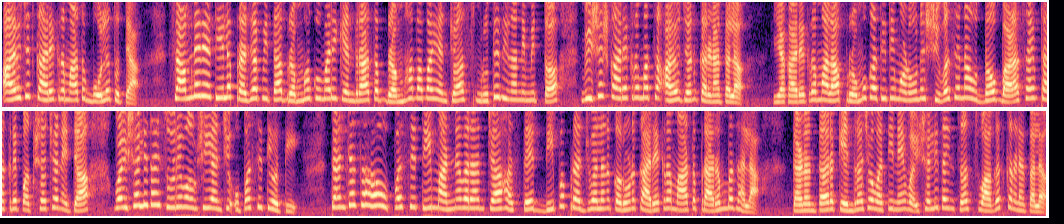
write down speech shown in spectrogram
आयोजित कार्यक्रमात बोलत होत्या. सामनेर येथील प्रजापिता ब्रह्मकुमारी केंद्रात ब्रह्माबाबा यांच्या स्मृती दिनानिमित्त विशेष कार्यक्रमाचं आयोजन करण्यात आलं. या कार्यक्रमाला प्रमुख अतिथी म्हणून शिवसेना उद्धव बाळासाहेब ठाकरे पक्षाच्या नेत्या वैशालीताई सूर्यवंशी यांची उपस्थिती होती. त्यांच्यासह उपस्थिती मान्यवरांच्या हस्ते दीप प्रज्वलन करून कार्यक्रमात प्रारंभ झाला. त्यानंतर केंद्राच्या वतीने वैशालीताईंचं स्वागत करण्यात आलं.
